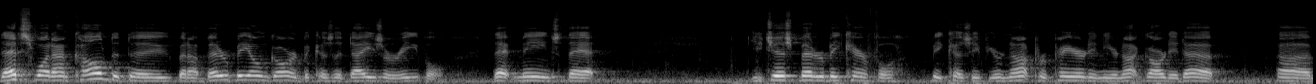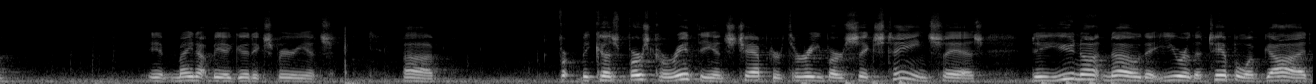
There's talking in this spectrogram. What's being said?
that's what I'm called to do, but I better be on guard because the days are evil. That means that you just better be careful because if you're not prepared and you're not guarded up, uh, it may not be a good experience. Uh, for, because 1 Corinthians chapter 3 verse 16 says, "Do you not know that you are the temple of God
